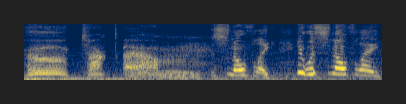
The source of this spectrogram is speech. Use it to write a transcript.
Who took them? Um, Snowflake! It was Snowflake!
